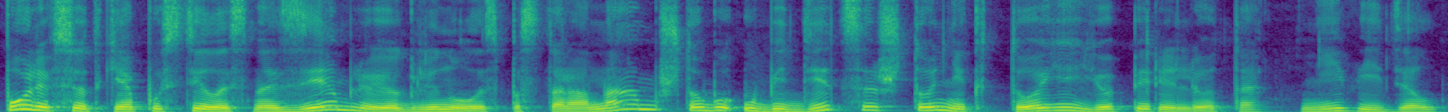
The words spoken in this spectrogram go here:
Поля все-таки опустилась на землю и оглянулась по сторонам, чтобы убедиться, что никто ее перелета не видел.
